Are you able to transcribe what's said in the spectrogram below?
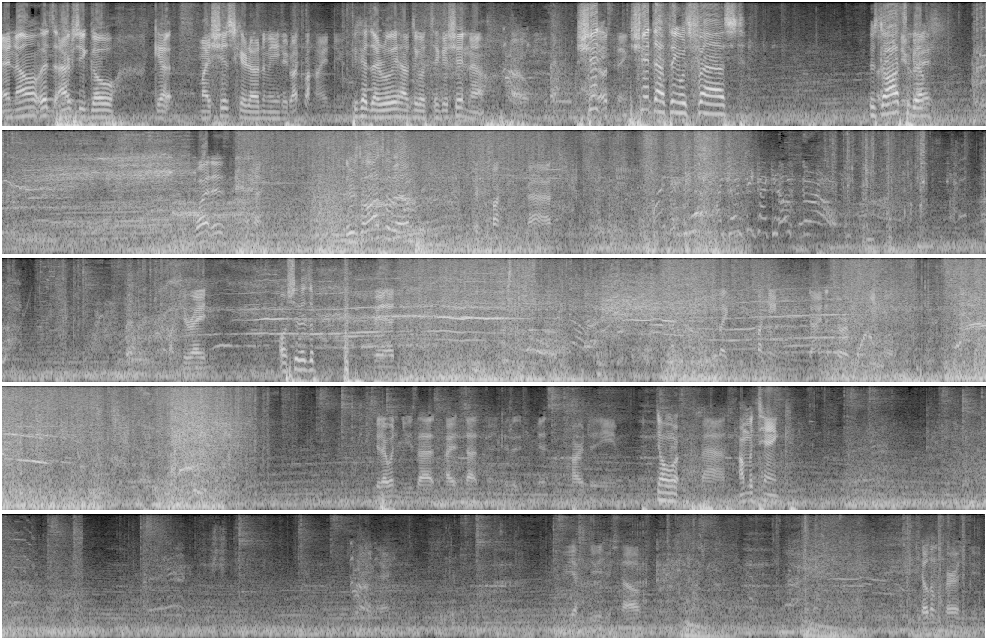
And now let's actually go get my shit scared out of me. Dude, watch behind you. Because I really have to go take a shit now. Oh. Shit! Those things. Shit, that thing was fast! There's Are lots new of them. guys? What is that? There's lots of them. They're fucking fast. I don't think I can open Watch your right. Oh shit, there's a. Ahead. They're like fucking dinosaur people. Dude, I wouldn't use that I, that gun because if you miss, it's hard to aim Don't worry. fast. I'm a tank. Yourself. Kill them first, dude.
